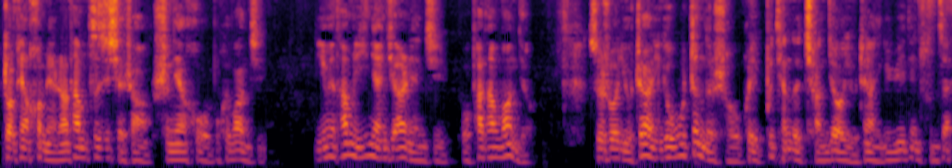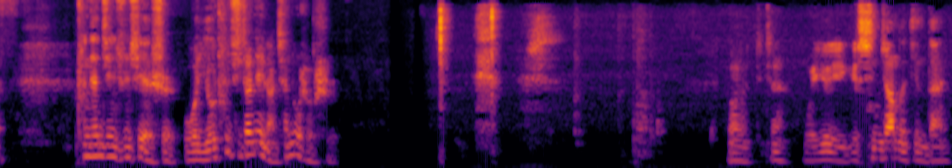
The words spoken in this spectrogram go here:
照片后面让他们自己写上十年后我不会忘记，因为他们一年级、二年级，我怕他们忘掉，所以说有这样一个物证的时候，会不停的强调有这样一个约定存在。春天进行曲也是，我邮出去将近两千多首诗。啊，你看我又有一个新疆的订单，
